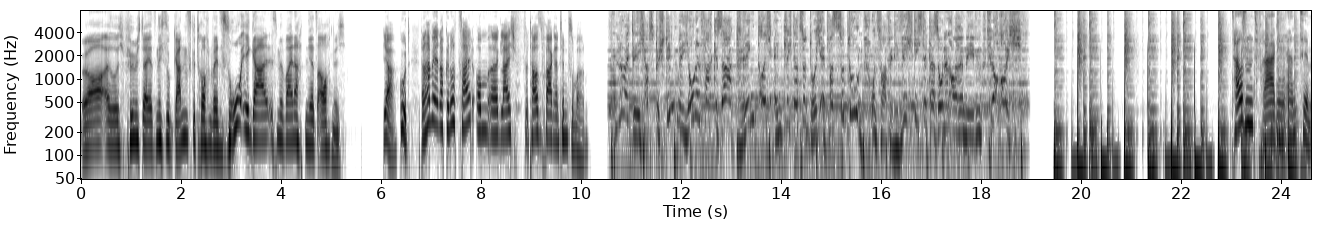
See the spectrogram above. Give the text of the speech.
Ja, also ich fühle mich da jetzt nicht so ganz getroffen, weil so egal ist mir Weihnachten jetzt auch nicht. Ja, gut. Dann haben wir ja noch genug Zeit, um äh, gleich für 1000 Fragen an Tim zu machen. Leute, ich hab's bestimmt millionenfach gesagt. Ringt euch endlich dazu durch, etwas zu tun. Und zwar für die wichtigste Person in eurem Leben, für euch. 1000 Fragen an Tim.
